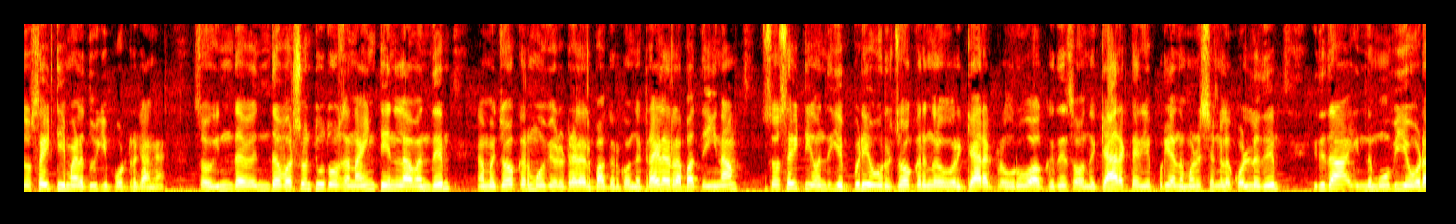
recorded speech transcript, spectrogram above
சொசைட்டி மேலே தூக்கி போட்டிருக்காங்க. ஸோ இந்த இந்த வருஷம் டூ தௌசண்ட் நைன்டீனில் வந்து நம்ம ஜோக்கர் மூவியோட ட்ரைலர் பார்த்துருக்கோம். அந்த ட்ரைலரில் பார்த்தீங்கன்னா சொசைட்டி வந்து எப்படி ஒரு ஜோக்கருங்கிற ஒரு கேரக்டர் உருவாக்குது. ஸோ அந்த கேரக்டர் எப்படி அந்த மனுஷங்களை கொள்ளுது இதுதான் இந்த மூவியோட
